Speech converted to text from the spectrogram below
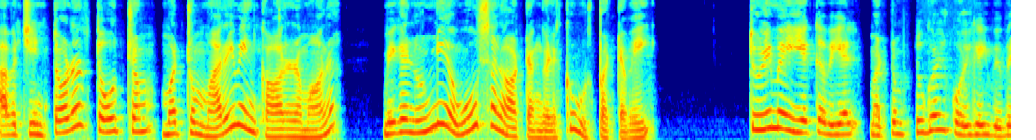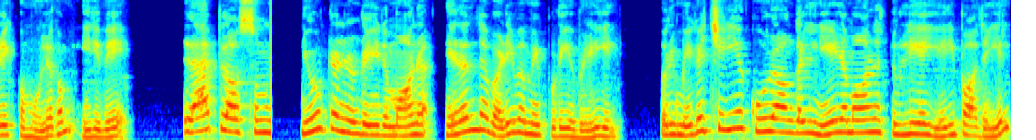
அவற்றின் தொடர் தோற்றம் மற்றும் மறைவின் காரணமான மிக நுண்ணிய ஊசலாட்டங்களுக்கு உட்பட்டவை. துளிமை இயக்கவியல் மற்றும் துகள் கொள்கை விவரிக்கும் உலகம் இதுவே. லாப்லாஸும் நியூட்டனுடையதுமான நிறந்த வடிவமைப்புடைய வெளியில் ஒரு மிகச்சிறிய கூழாங்கல் நீளமான துல்லிய எரிபாதையில்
